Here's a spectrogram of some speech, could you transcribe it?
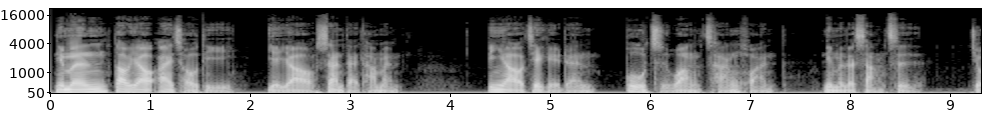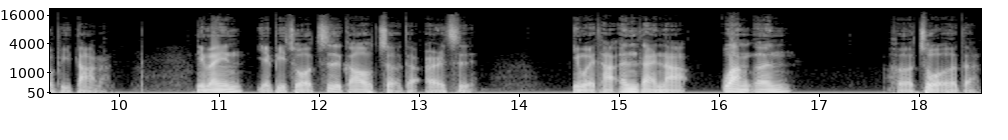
你们倒要爱仇敌，也要善待他们，并要借给人，不指望偿还，你们的赏赐就必大了。你们也必做至高者的儿子，因为他恩待那忘恩和作恶的。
